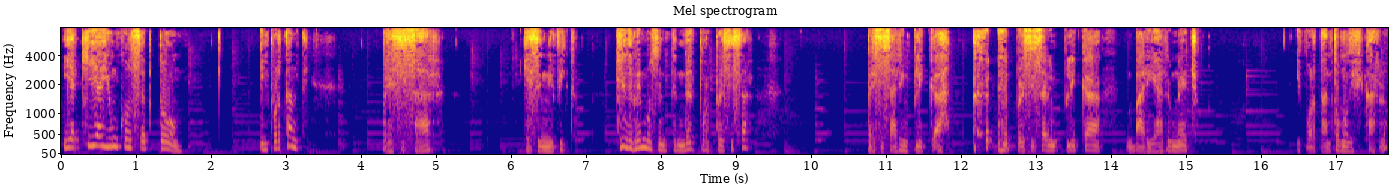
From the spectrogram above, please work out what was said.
Y aquí hay un concepto importante. Precisar. ¿Qué significa? ¿Qué debemos entender por precisar? Precisar implica precisar implica variar un hecho por tanto modificarlo.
